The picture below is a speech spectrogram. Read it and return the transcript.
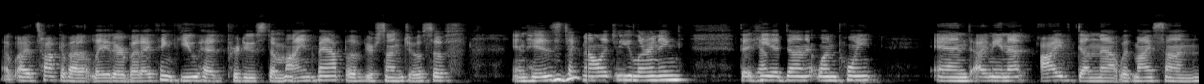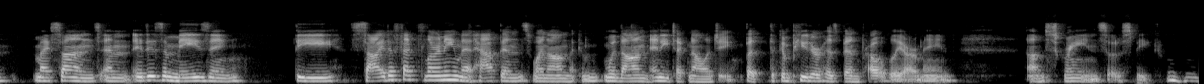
I, I'll talk about it later, but I think you had produced a mind map of your son Joseph and his mm-hmm. technology learning that yep. he had done at one point. And I mean, that, I've done that with my son, my sons, and it is amazing the side effect learning that happens when on the with on any technology. But the computer has been probably our main um, screen, so to speak. Mm-hmm.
